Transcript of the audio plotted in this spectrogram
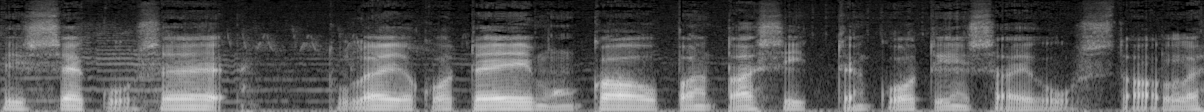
Siis se kun se tulee joko Teimon kaupan tai sitten kotinsa edustalle.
